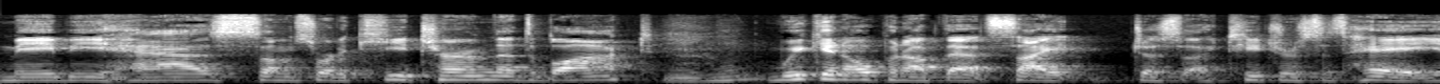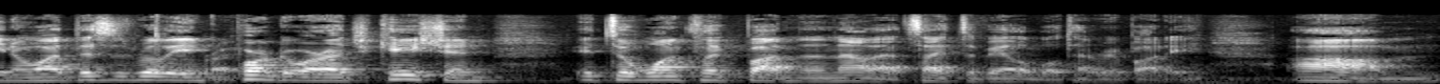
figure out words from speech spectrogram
maybe has some sort of key term that's blocked, mm-hmm. we can open up that site. Just a teacher says, hey, you know what, this is really important right. to our education. It's a one click button, and now that site's available to everybody. Um,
